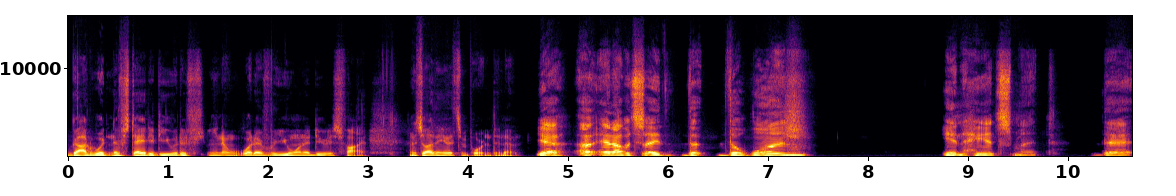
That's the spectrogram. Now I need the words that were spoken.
God wouldn't have stated. He would have, you know, whatever you want to do is fine. And so I think that's important to know. Yeah, uh, and I would say the the one enhancement that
